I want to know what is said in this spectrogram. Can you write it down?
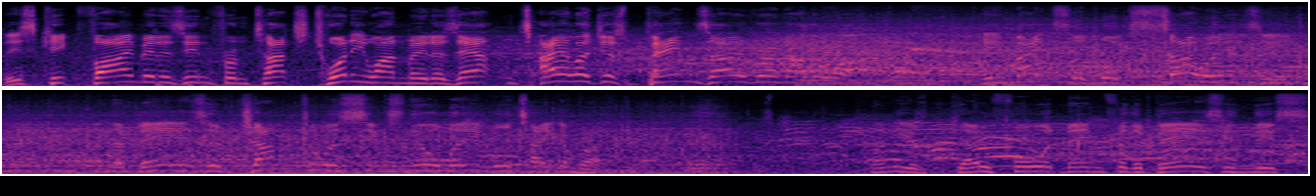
This kick five metres in from touch, 21 metres out, and Taylor just bangs over another one. He makes it look so easy, and the Bears have jumped to a 6-0 lead. We'll take a break. There's plenty of go-forward men for the Bears in this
